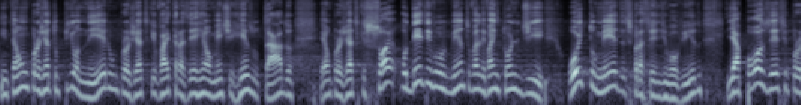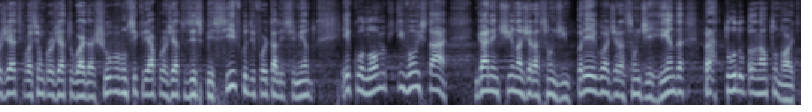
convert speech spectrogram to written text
Então, um projeto pioneiro, um projeto que vai trazer realmente resultado, é um projeto que só o desenvolvimento vai levar em torno de oito meses para ser desenvolvido. E após esse projeto, que vai ser um projeto guarda-chuva, vão se criar projetos específicos de fortalecimento econômico que vão estar garantindo a geração de emprego, a geração de renda para todo o Planalto Norte.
